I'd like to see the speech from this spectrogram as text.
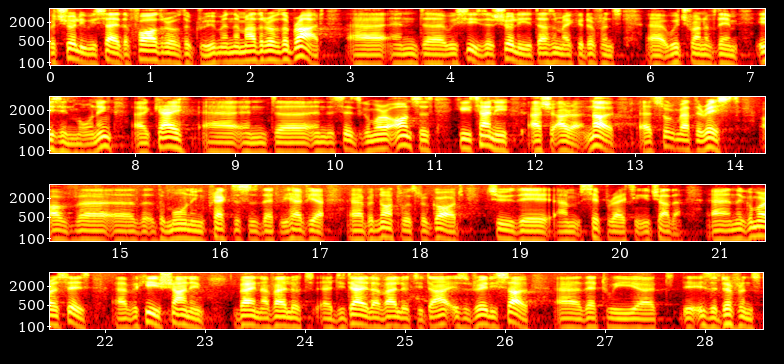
but surely we say the father of the groom and the mother of the bride and we see that surely it doesn't make a difference which one of them is in mourning. Okay, and and it says Gemara answers Kitani Ashara. No, it's talking about the rest of uh, uh, the, the mourning practices that we have here, but not with regard to their um, separating each other. And the Gemara says, "V'ki shanim bein avalut diday avalut diday." Is it really so that we there is a difference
